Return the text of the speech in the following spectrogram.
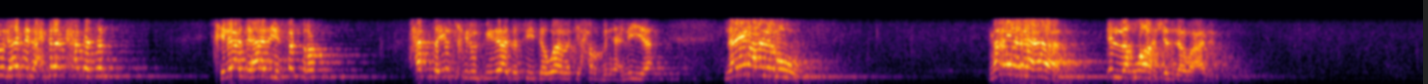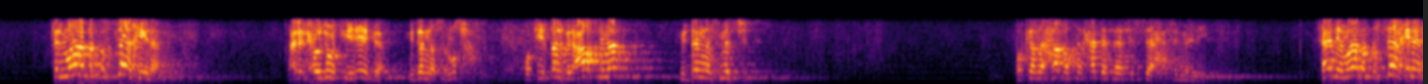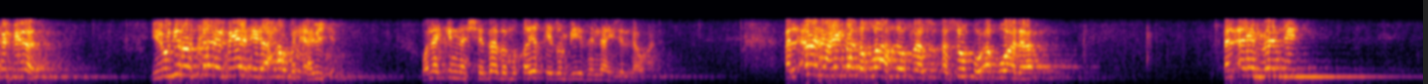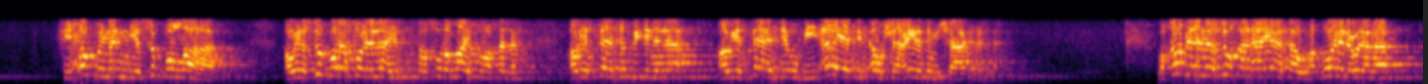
كل هذه الأحداث حدثت خلال هذه الفترة حتى يدخل البلاد في دوامة حرب أهلية. لا يعلم ما لها إلا الله جل وعلا. في المناطق الساخنة على الحدود في ليبيا يدنس المصحف وفي قلب العاصمة يدنس مسجد. وكما حدث حدث في الساحة في المهدي. هذه المناطق الساخنة في البلاد. يريدون إدخال البلاد إلى حرب أهلية. ولكن الشباب متيقظ بإذن الله جل وعلا. الآن عباد الله سوف أسوق أقوال الأئمة في حكم من يسب الله أو يسب رسول الله رسول الله صلى الله عليه وسلم أو يستهزئ بدين الله أو يستهزئ بآية أو شعيرة من شعائر الله. وقبل أن أسوق الآيات أو أقوال العلماء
